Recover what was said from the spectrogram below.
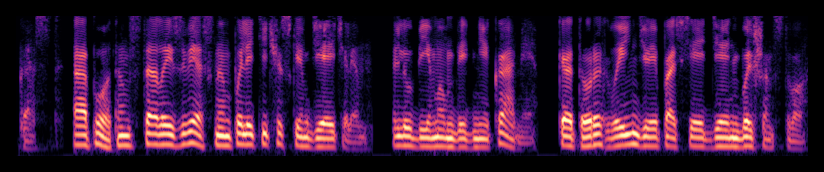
каст. А потом стала известным политическим деятелем, любимым бедняками, которых в Индии по сей день большинство.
